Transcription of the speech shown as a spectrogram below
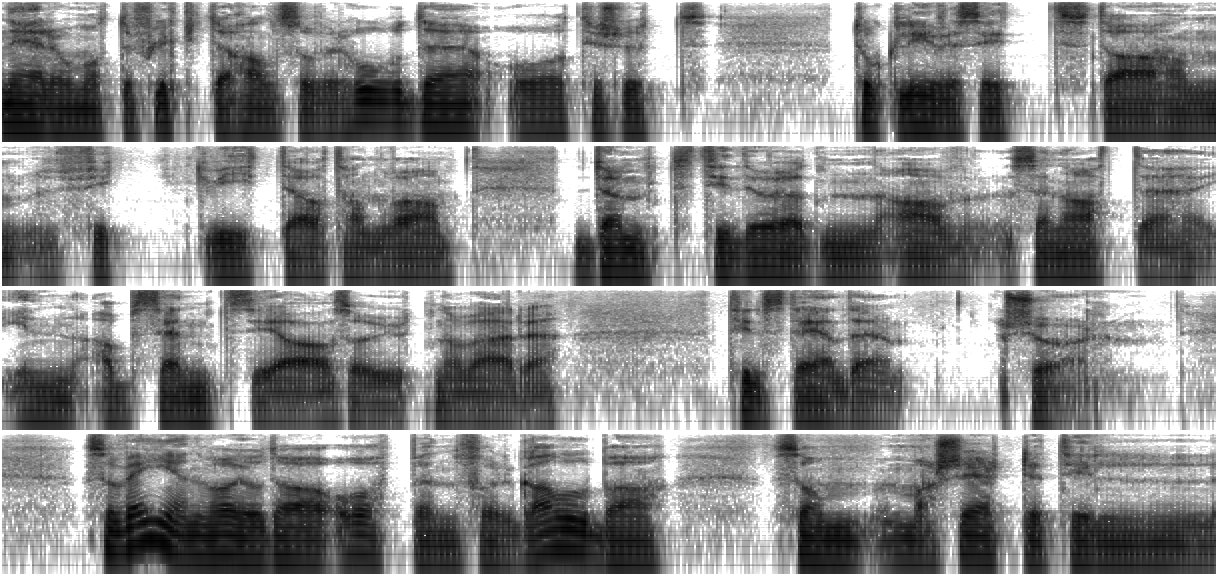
Nero måtte flykte hals over hode, og til slutt tok livet sitt da han fikk vite at han var dømt til døden av senatet in absentia, altså uten å være til stede sjøl. Så veien var jo da åpen for Galba, som marsjerte til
